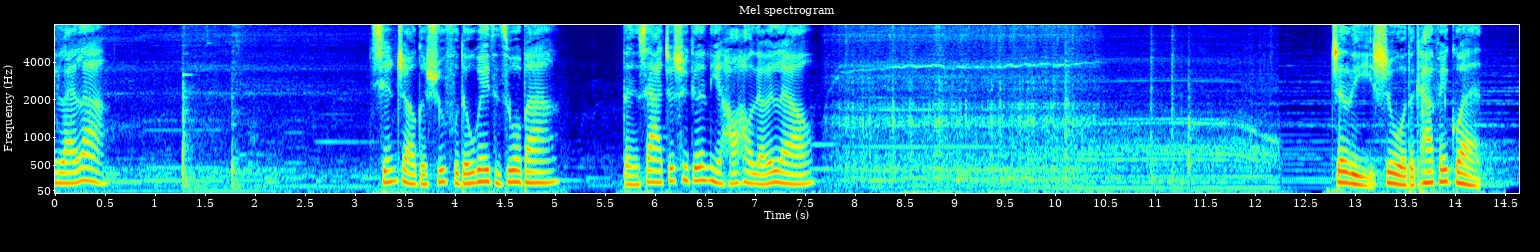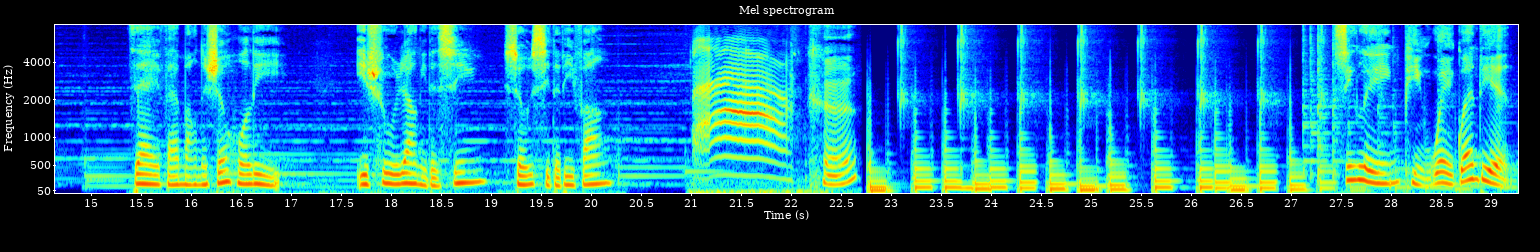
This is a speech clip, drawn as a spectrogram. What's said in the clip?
你来啦！先找个舒服的位子坐吧，等下就去跟你好好聊一聊。这里是我的咖啡馆，在繁忙的生活里，一处让你的心休息的地方。啊！哼。心灵品味观点，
